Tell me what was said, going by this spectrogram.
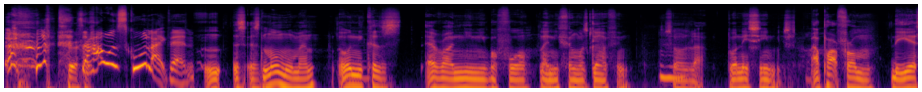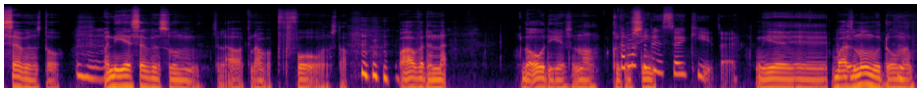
so how was school like then? Mm, it's, it's normal, man. Only because everyone knew me before anything was going for me. So it was like, when they see me, apart from the year sevens though, mm-hmm. when the year sevens saw me, they're like, oh, I can have a photo and stuff. but other than that, the older years, no. Because That they've must have seen. been so cute though. Yeah, yeah, yeah. But it's normal though, man.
